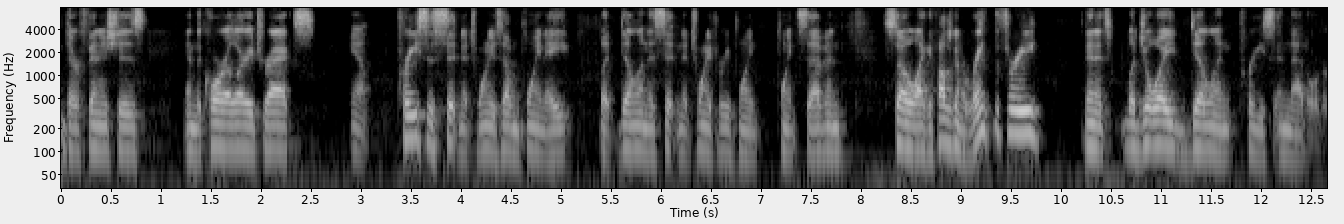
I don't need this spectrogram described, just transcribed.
their finishes and the corollary tracks, you know, Preece is sitting at twenty seven point eight, but Dillon is sitting at twenty three point point seven. So, like, if I was going to rank the three, then it's LaJoie, Dillon, Preece in that order.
